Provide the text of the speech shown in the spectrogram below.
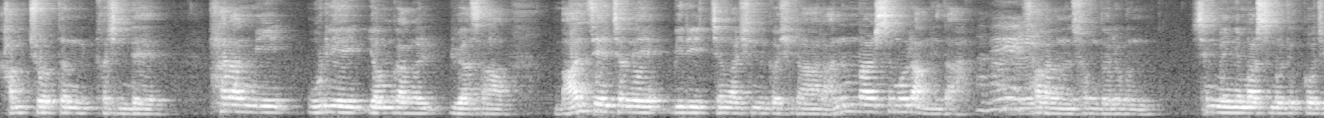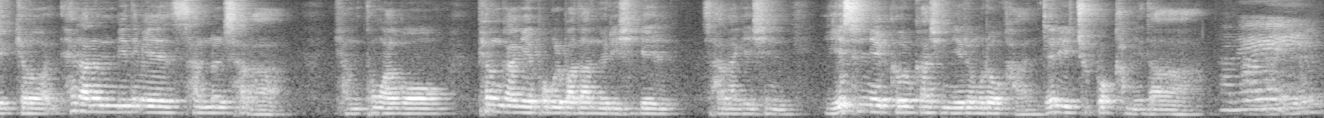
감추었던 것인데 하나님이 우리의 영광을 위하사 만세 전에 미리 정하신 것이라 라는 말씀을 합니다. 아멘. 사랑하는 성도 여러분 생명의 말씀을 듣고 지켜 행하는 믿음의 삶을 살아 형통하고 평강의 복을 받아 누리시길 살아계신 예수님의 거룩하신 이름으로 간절히 축복합니다. 아멘.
